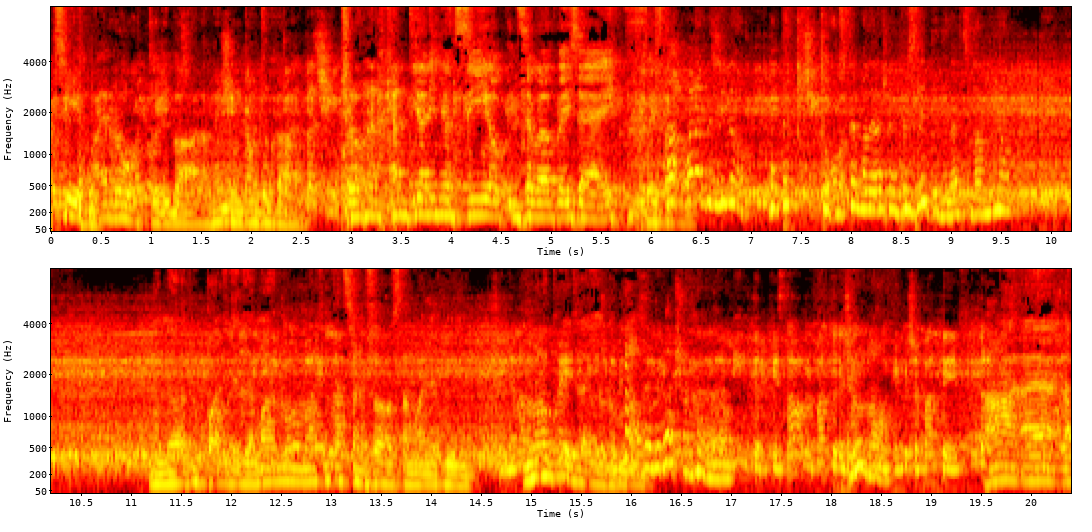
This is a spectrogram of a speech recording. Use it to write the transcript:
Sì, ma è rotto di bala, quindi non può giocare. Ce l'ho nella cantina di mio zio insieme alla Play 6. Questa Ma guarda così no, ma perché il tuo stemma della Champions League è diverso dal mio? Non ne ho la più pallida idea, ma, che cazzo ne so sta maglia qui? Non l'ho presa io, No, perché qua c'è il numero. l'Inter che stava per battere Cianova che invece batte Ah, eh, l'ha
